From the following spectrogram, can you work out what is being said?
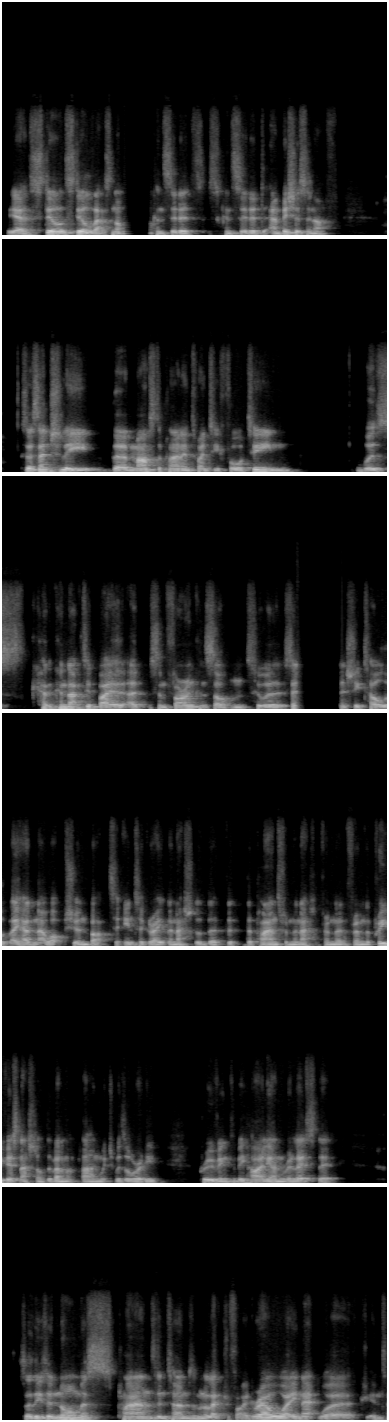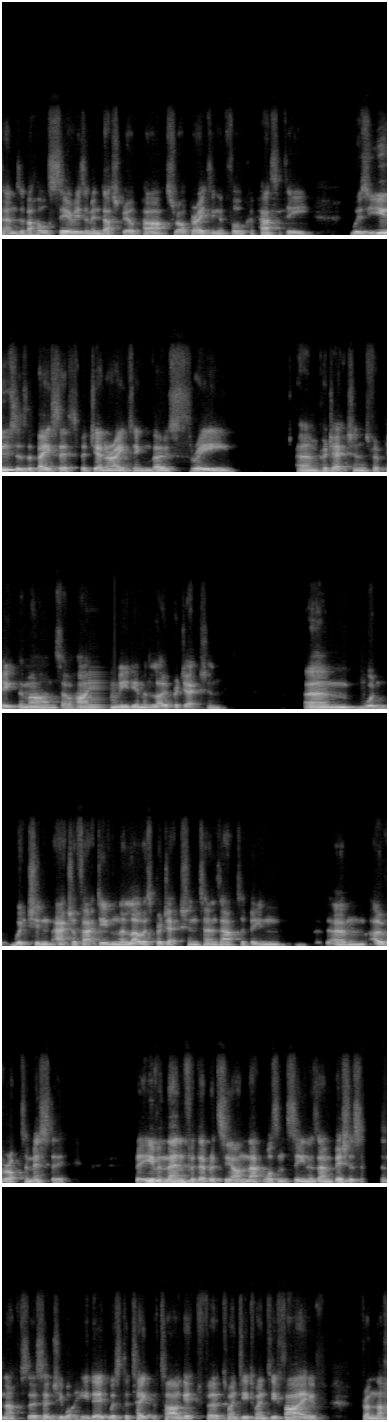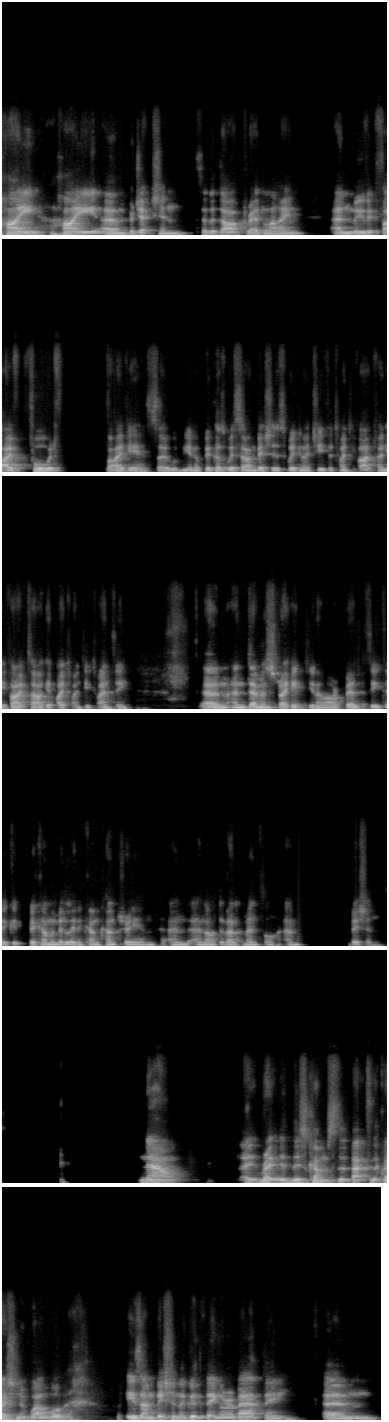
yeah, still, still that's not considered, considered ambitious enough. So essentially the master plan in 2014 was conducted by a, some foreign consultants who were essentially told that they had no option but to integrate the national the, the, the plans from the national from the from the previous national development plan, which was already proving to be highly unrealistic. So these enormous plans in terms of an electrified railway network, in terms of a whole series of industrial parks operating at full capacity, was used as the basis for generating those three um, projections for peak demand, so high, medium, and low projections, um, which in actual fact, even the lowest projection turns out to be um, over optimistic. But even then, for Debretsion, that wasn't seen as ambitious enough. So essentially, what he did was to take the target for 2025 from the high high um, projection, so the dark red line, and move it five forward five years. So, you know, because we're so ambitious, we're going to achieve the 25, 25 target by 2020 um, and demonstrate, you know, our ability to get, become a middle income country and, and, and our developmental ambitions. Now, right, this comes to, back to the question of, well, what, is ambition a good thing or a bad thing? Um,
